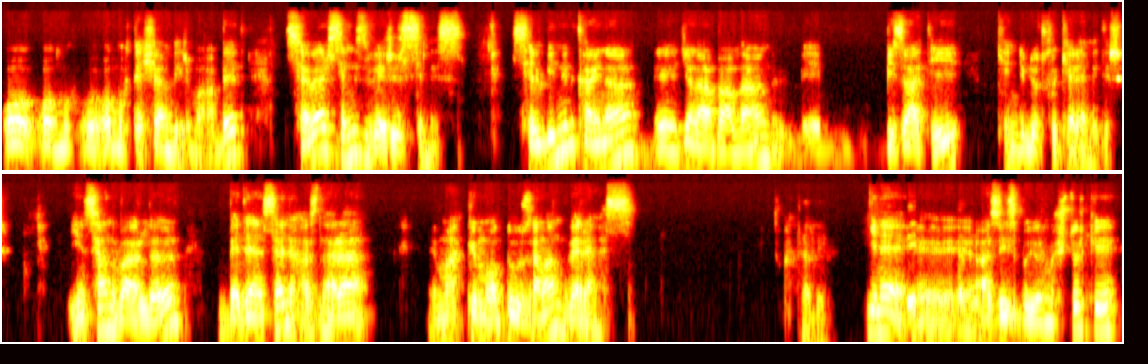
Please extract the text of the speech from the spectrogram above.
O, o, o, o muhteşem bir muhabbet. Severseniz verirsiniz. Sevginin kaynağı e, Cenab-ı Allah'ın e, bizatihi kendi lütfu keremidir. İnsan varlığı bedensel hazlara mahkum olduğu zaman veremez. Tabii. Yine e, Tabii. Aziz buyurmuştur ki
